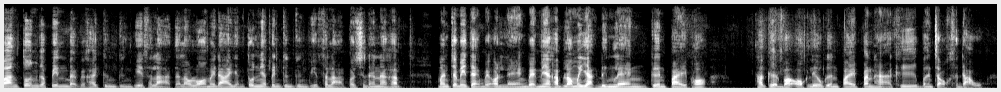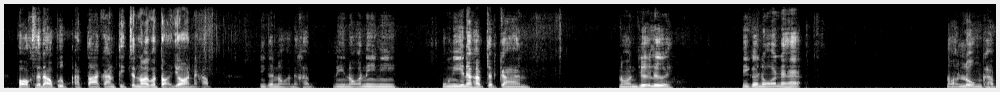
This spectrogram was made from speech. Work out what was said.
บางต้นก็เป็นแบบคล้ายๆกึ่งกึ่งๆเพสลาดแต่เรารอไม่ได้อย่างต้นเนี้ยเป็นกึ่งกึ่งๆเพสลาดเพราะฉะนั้นนะครับ มันจะไม่แตกใบอ่อนแรงแบบนี้ครับ เราไม่อยากดึงแรงเกินไป เพราะถ้าเกิดว่าออกเร็วเกินไปปัญหาคือมันจะออกสะเดาพอออกสะเดาปุ๊บอัตราการติดจะน้อยกว่าต่อยอดนะครับ นี่ก็หนอนนะครับ นี่หนอนนี่นี่พรุ่งนี้นะครับ จัดการหนอนเยอะเลย นี่ก็หนอนนะฮะหนอนลงครับ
